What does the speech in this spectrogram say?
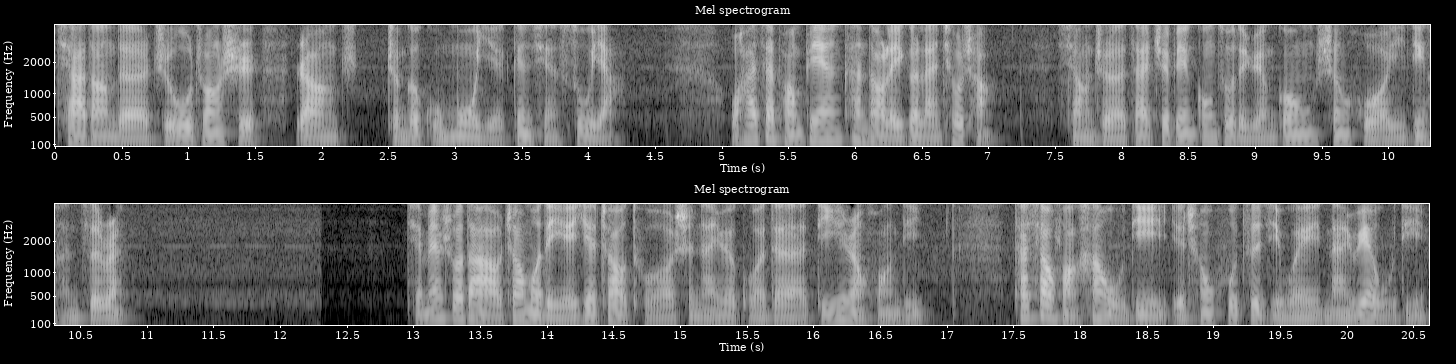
恰当的植物装饰让整个古墓也更显素雅。我还在旁边看到了一个篮球场，想着在这边工作的员工生活一定很滋润。前面说到，赵默的爷爷赵佗是南越国的第一任皇帝，他效仿汉武帝，也称呼自己为南越武帝。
